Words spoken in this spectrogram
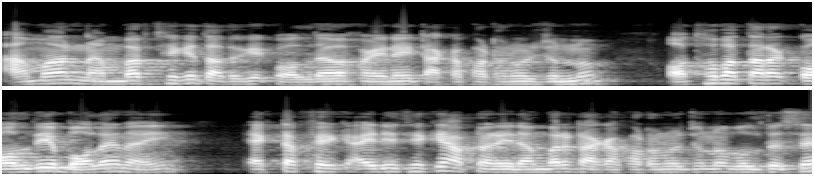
আমার নাম্বার থেকে তাদেরকে কল দেওয়া হয় নাই টাকা পাঠানোর জন্য, অথবা তারা কল দিয়ে বলে নাই, একটা ফেক আইডি থেকে আপনার এই নাম্বারে টাকা পাঠানোর জন্য বলতেছে,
